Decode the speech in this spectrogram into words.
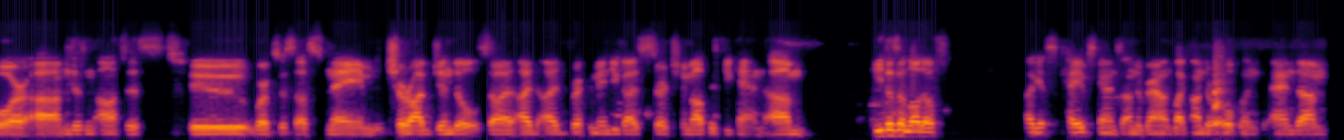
for, um, there's an artist who works with us named Chirag Jindal. So I, would I'd recommend you guys search him up if you can. Um, he does a lot of, I guess, cave scans underground, like under Auckland, and um,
